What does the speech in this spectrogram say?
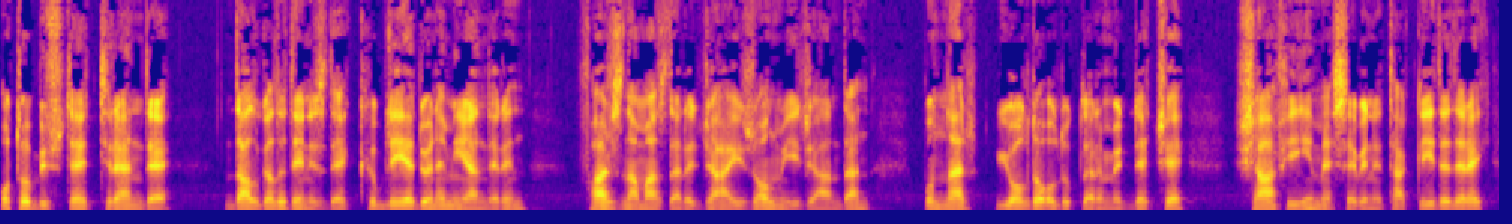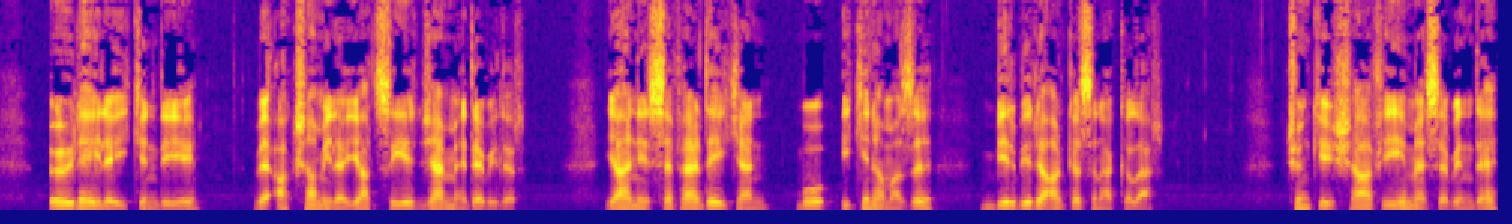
Otobüste, trende, dalgalı denizde kıbleye dönemeyenlerin farz namazları caiz olmayacağından bunlar yolda oldukları müddetçe Şafii mezhebini taklid ederek öğle ile ikindiyi ve akşam ile yatsıyı cem edebilir. Yani seferdeyken bu iki namazı birbiri arkasına kılar. Çünkü Şafii mezhebinde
